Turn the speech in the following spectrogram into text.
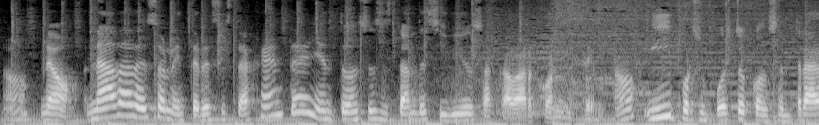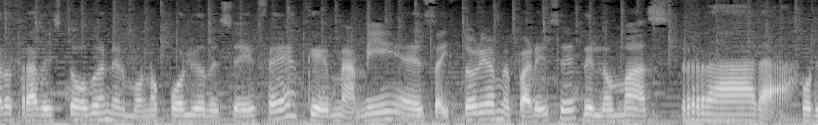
¿no? No, nada de eso le interesa a esta gente y entonces están decididos a acabar con el tema, ¿no? Y por supuesto concentrar otra vez todo en el monopolio de CFE, que a mí esa historia me parece de lo más rara, por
